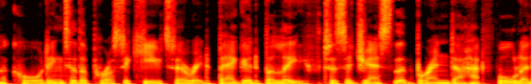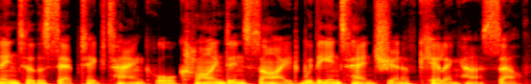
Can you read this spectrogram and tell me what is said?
According to the prosecutor, it beggared belief to suggest that Brenda had fallen into the septic tank or climbed inside with the intention of killing herself.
